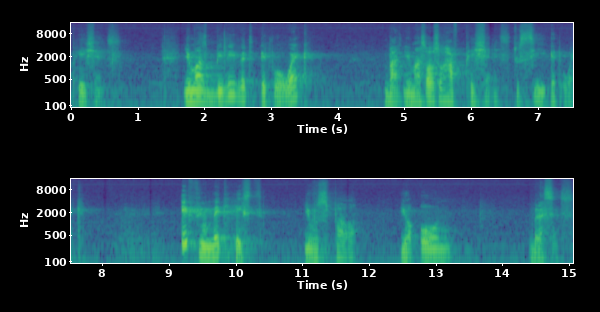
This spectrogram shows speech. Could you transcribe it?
patience. You must believe it, it will work. but you must also have patience to see it work. If you make haste, you will spoil your own blessings.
